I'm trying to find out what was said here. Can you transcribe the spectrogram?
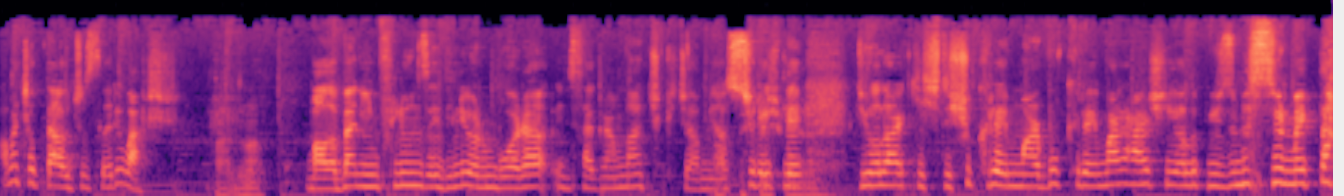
Ama çok daha ucuzları var. Ha, değil mi? Valla ben influence ediliyorum bu ara Instagram'dan çıkacağım ya. 65 Sürekli diyorlar ki işte şu krem var, bu krem var. Her şeyi alıp yüzüme sürmekten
